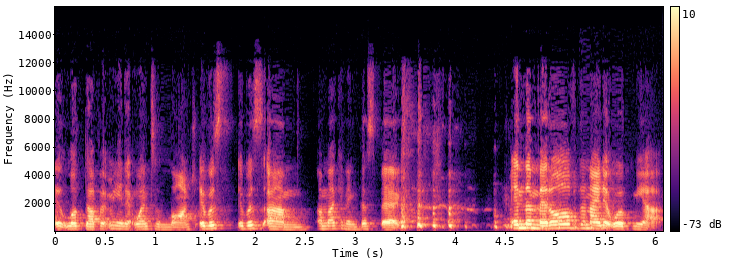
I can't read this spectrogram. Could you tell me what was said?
It looked up at me, and it went to launch. It was. It was. Um. I'm not kidding. This big. In the middle of the night, it woke me up.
